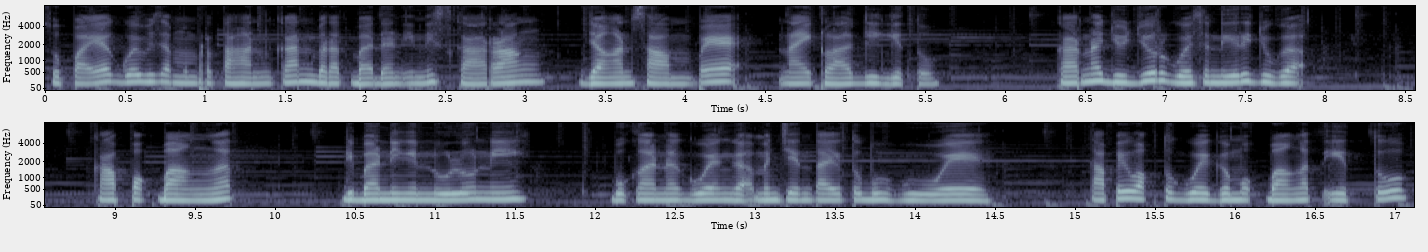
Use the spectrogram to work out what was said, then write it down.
supaya gue bisa mempertahankan berat badan ini sekarang jangan sampai naik lagi gitu. Karena jujur gue sendiri juga kapok banget dibandingin dulu nih. Bukannya gue nggak mencintai tubuh gue, tapi waktu gue gemuk banget itu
